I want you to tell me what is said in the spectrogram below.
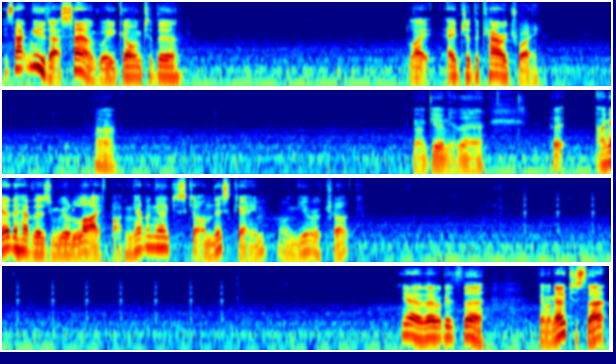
Is that new, that sound, where you're going to the... Like, edge of the carriageway? Oh. Not doing it there. But, I know they have those in real life, but I've never noticed it on this game, on Euro Truck. Yeah, there it is there. Never noticed that.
